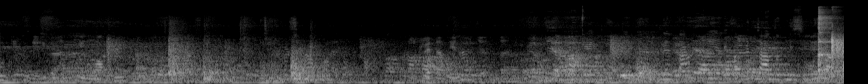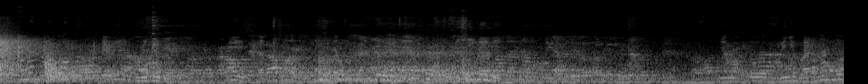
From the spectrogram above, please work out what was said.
puding udah diganti waktu di sini di sini nih yang waktu belinya tuh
